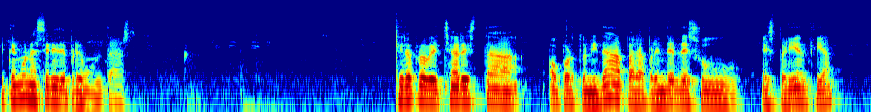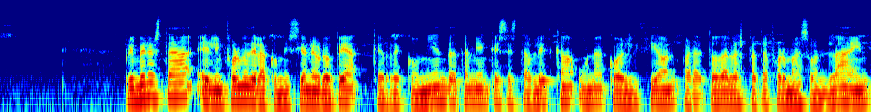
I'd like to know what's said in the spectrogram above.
Y tengo una serie de preguntas. Quiero aprovechar esta oportunidad para aprender de su experiencia Primero está el informe de la Comisión Europea que recomienda también que se establezca una coalición para todas las plataformas online,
